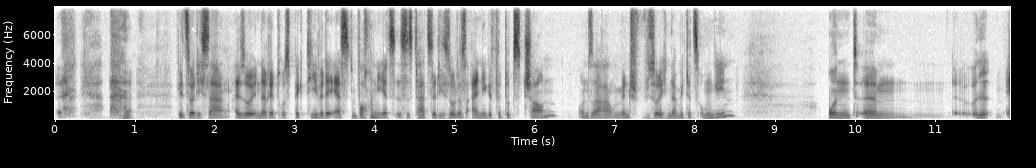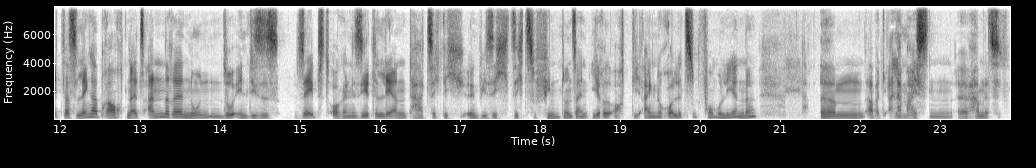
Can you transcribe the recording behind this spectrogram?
Äh, wie soll ich sagen? Also in der Retrospektive der ersten Wochen jetzt ist es tatsächlich so, dass einige verdutzt schauen und sagen, Mensch, wie soll ich denn damit jetzt umgehen? Und ähm, etwas länger brauchten als andere, nun so in dieses selbstorganisierte Lernen tatsächlich irgendwie sich, sich zu finden und sein, ihre, auch die eigene Rolle zu formulieren. Ne? Ähm, aber die allermeisten äh, haben das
